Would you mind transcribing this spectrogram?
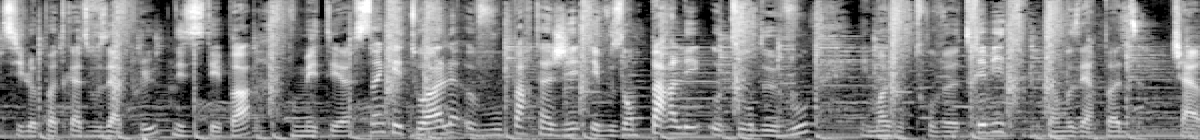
Si le podcast vous a plu, n'hésitez pas, vous mettez 5 étoiles, vous partagez et vous en parlez autour de vous. Et moi je vous retrouve très vite dans vos AirPods. Ciao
